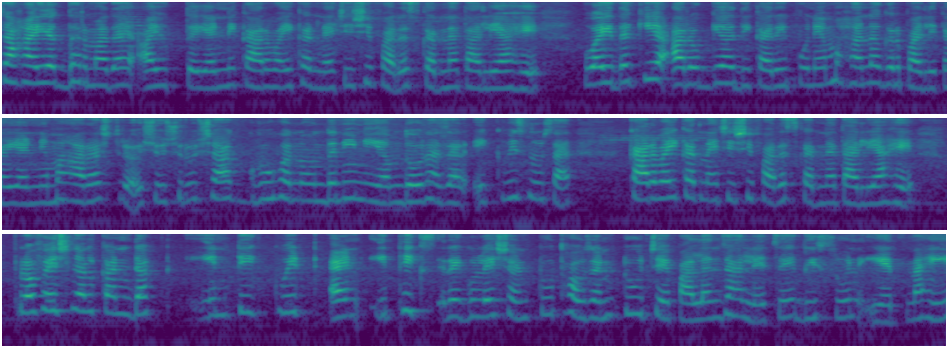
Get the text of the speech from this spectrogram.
सहाय्यक धर्मादाय आयुक्त यांनी कारवाई करण्याची शिफारस करण्यात आली आहे. वैद्यकीय आरोग्य अधिकारी पुणे महानगरपालिका यांनी महाराष्ट्र शुश्रूषा गृह नोंदणी नियम दोन हजार एकवीसनुसार कारवाई करण्याची शिफारस करण्यात आली आहे. Professional conduct etiquette and ethics regulation two thousand टूचे पालन झाल्याचे दिसून येत नाही.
